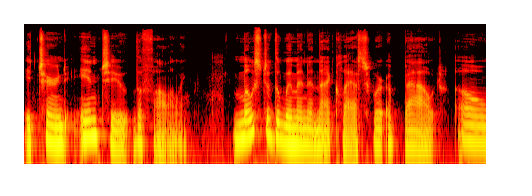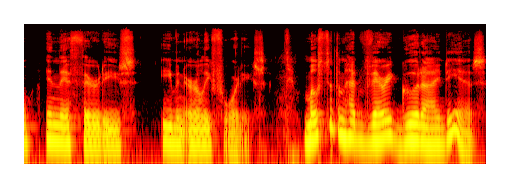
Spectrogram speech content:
It turned into the following. Most of the women in that class were about, oh, in their 30s, even early 40s. Most of them had very good ideas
